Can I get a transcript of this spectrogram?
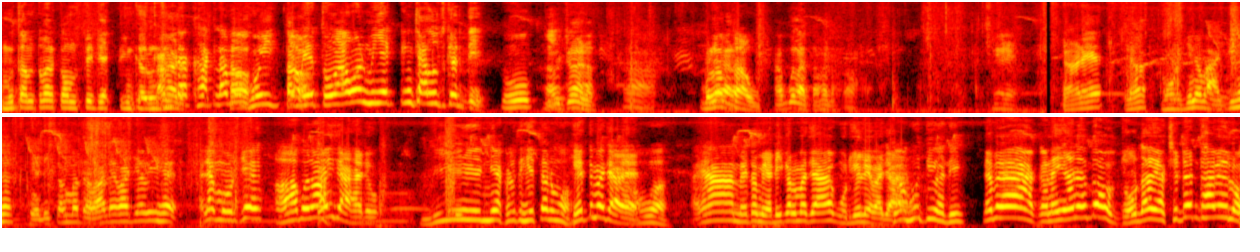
હું. તમ તમારે કમ્પ્લીટ એક્ટિંગ કરું છું ખાટલામાં હા. હોઈ જ જાઓ. તમે તો આવો ને મેં એક્ટિંગ ચાલુ જ કરતી દે. આવજો ને હા. બોલાવતા આવું. હા બોલાતા હેડો. જાણે ના મોરજીને વાગ્યું છે. મેડિકલમાં દવા લેવા જવી છે. એટલે મોરજી. હા બોલો. કઈ જાય તું મી. તો હેતરમાં ખેતમાં જાય હોવે. અહીંયા મેં તો મેડિકલમાં જાય ગોળીઓ લેવા જાય. કેમ થયું હતી ને પેલા કનૈયાને તો જોરદાર એક્સિડન્ટ થાવેલો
